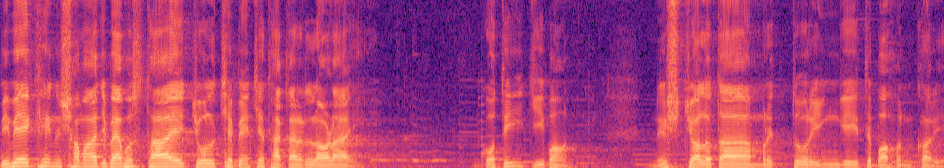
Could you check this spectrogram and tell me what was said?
বিবেকহীন সমাজ ব্যবস্থায় চলছে বেঁচে থাকার লড়াই, গতি জীবন, নিশ্চলতা মৃত্যুর ইঙ্গিত বহন করে।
